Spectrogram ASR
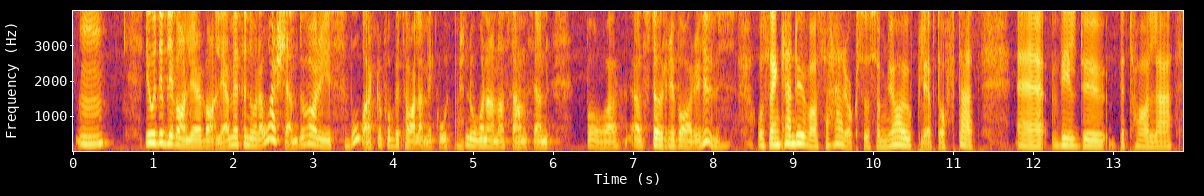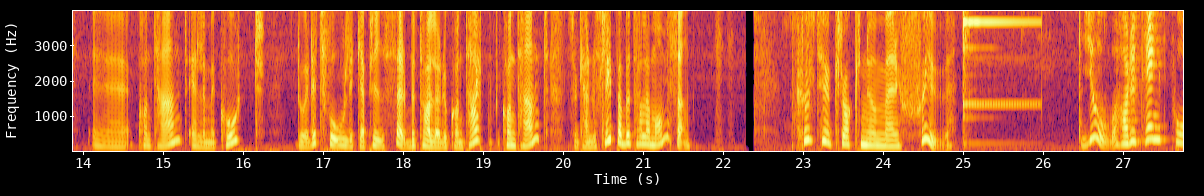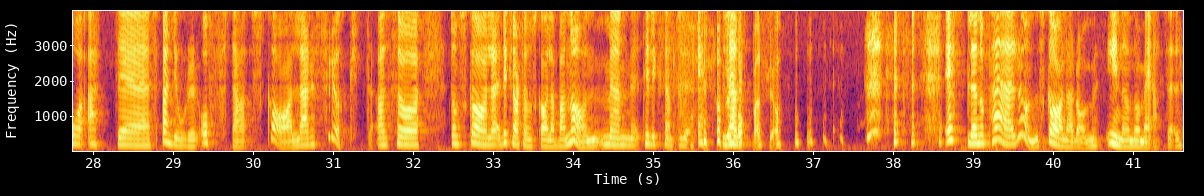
Mm. Jo, det blir vanligare och vanligare, men för några år sedan då var det ju svårt att få betala med kort någon annanstans än på ja, större varuhus. Mm. Och sen kan det ju vara så här också som jag har upplevt ofta att eh, vill du betala eh, kontant eller med kort då är det två olika priser. Betalar du kontant, kontant så kan du slippa betala momsen. Kulturkrock nummer sju. Jo, har du tänkt på att eh, spanjorer ofta skalar frukt? Alltså, de skalar, det är klart att de skalar banan, men till exempel äpplen. det hoppas jag. äpplen och päron skalar de innan de äter.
